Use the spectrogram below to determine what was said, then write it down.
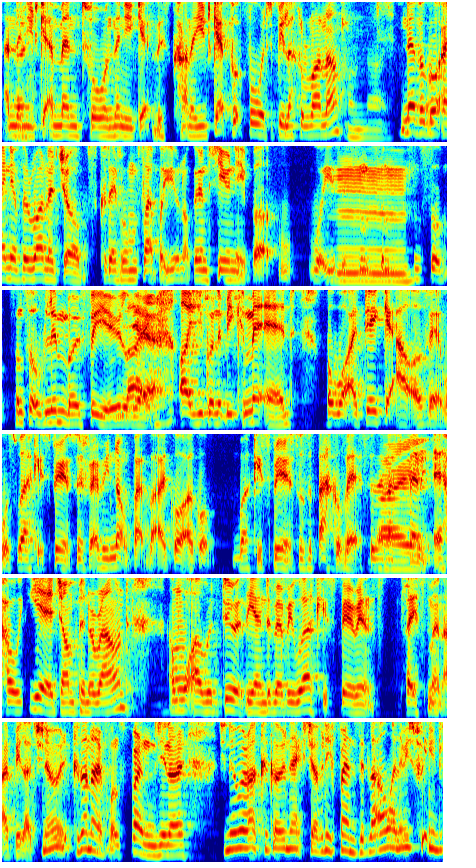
and right. then you'd get a mentor, and then you'd get this kind of you'd get put forward to be like a runner. Oh, nice. Never got any of the runner jobs because everyone was like, "But you're not going to uni." But what is this? Mm. Some, some, some, sort, some sort of limbo for you? Like, yeah. are you going to be committed? But what I did get out of it was work experience. So for every knockback that I got, I got work experience off the back of it. So then right. I spent a whole year jumping around. And what I would do at the end of every work experience placement, I'd be like, you know, because I know everyone's friends, you know, do you know where I could go next? Do you have any friends? They'd be like, oh, let me just put you in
